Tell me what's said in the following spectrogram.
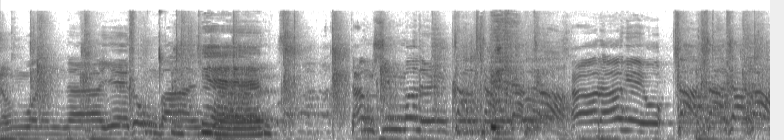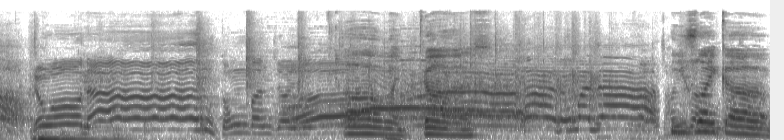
영원한 나의 I 동반. can't. 당신만을 사랑해요. 영원한 동반자요. Oh my gosh. 아 He's like a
